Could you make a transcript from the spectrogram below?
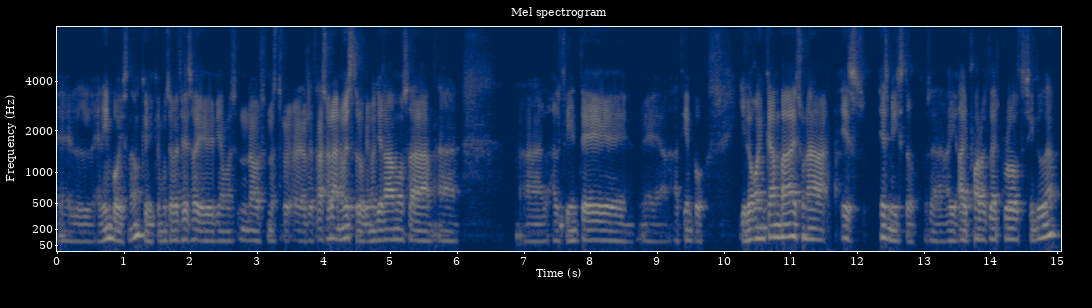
el, invoice, ¿no? Que, muchas veces digamos, nuestro, el retraso era nuestro, que no llegábamos a, al cliente eh, a tiempo. Y luego en Canva es una, es es mixto. O sea, hay, product-led growth sin duda,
